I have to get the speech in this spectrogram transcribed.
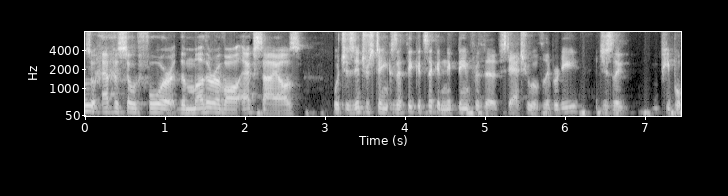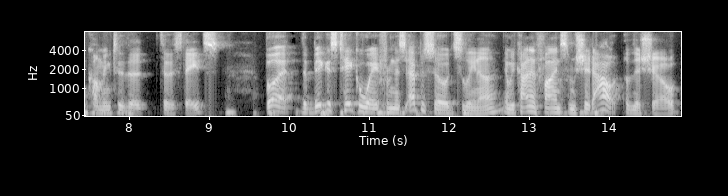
So episode four, the mother of all exiles, which is interesting because I think it's like a nickname for the Statue of Liberty, just like people coming to the to the states. But the biggest takeaway from this episode, Selena, and we kind of find some shit out of this show,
